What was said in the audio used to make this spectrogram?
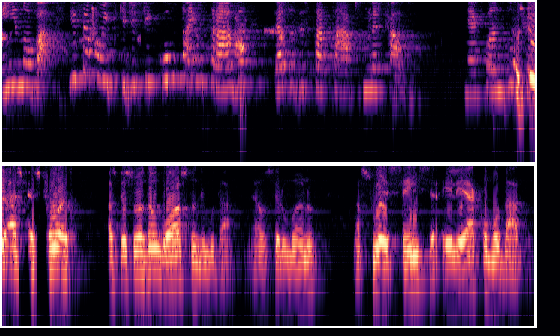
em inovar. Isso é ruim, porque dificulta a entrada dessas startups no mercado. Né? Quando... As, as, pessoas, as pessoas não gostam de mudar. Né? O ser humano, na sua essência, ele é acomodado.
